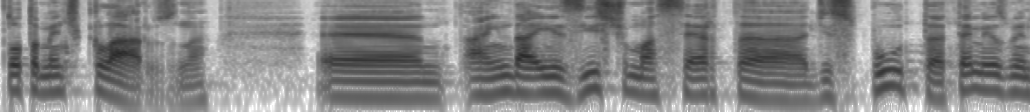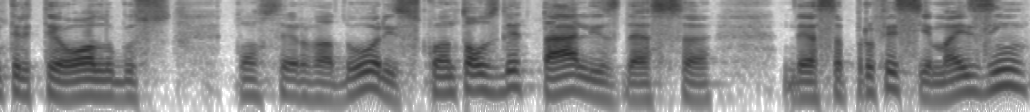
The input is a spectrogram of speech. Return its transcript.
totalmente claros. Né? É, ainda existe uma certa disputa, até mesmo entre teólogos conservadores, quanto aos detalhes dessa, dessa profecia. Mas, em,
